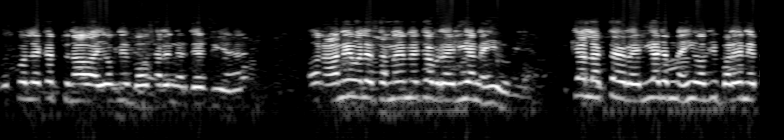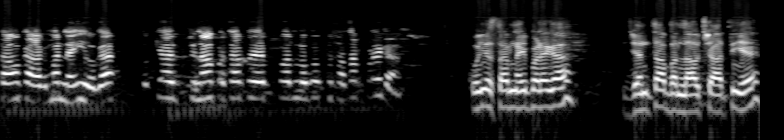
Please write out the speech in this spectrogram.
उसको लेकर चुनाव आयोग ने बहुत सारे निर्देश दिए हैं और आने वाले समय में जब रैलियाँ नहीं होगी क्या लगता है रैलियाँ जब नहीं होगी बड़े नेताओं का आगमन नहीं होगा तो क्या चुनाव प्रचार पर लोगों को कुछ असर पड़ेगा? कोई असर नहीं पड़ेगा। जनता बदलाव चाहती है।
